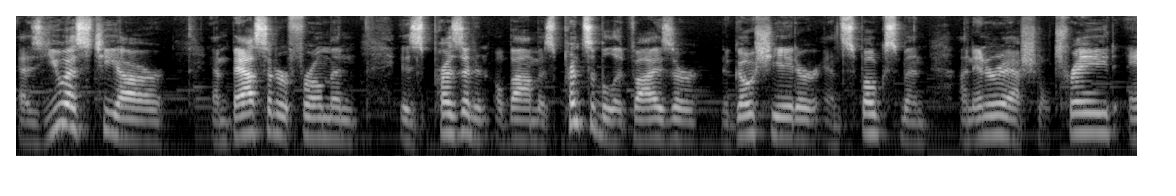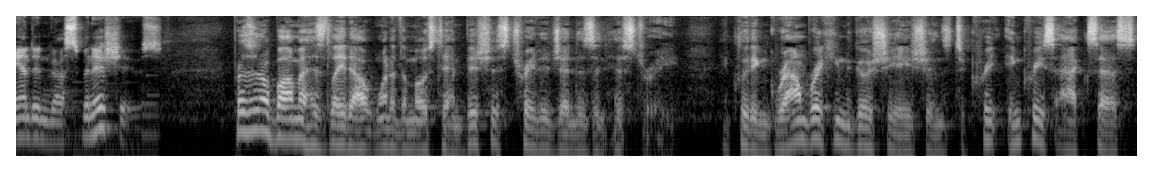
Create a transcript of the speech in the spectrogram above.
As USTR, Ambassador Froman is President Obama's principal advisor, negotiator, and spokesman on international trade and investment issues. President Obama has laid out one of the most ambitious trade agendas in history, including groundbreaking negotiations to cre- increase access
